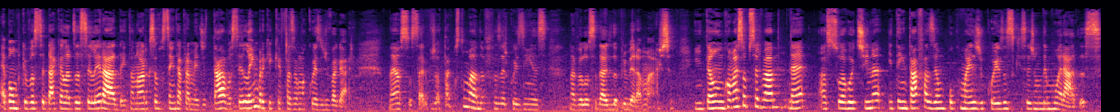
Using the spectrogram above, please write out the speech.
É bom porque você dá aquela desacelerada. Então, na hora que você sentar para meditar, você lembra que quer fazer uma coisa devagar né? O seu cérebro já está acostumado a fazer coisinhas na velocidade da primeira marcha. Então, comece a observar, né, a sua rotina e tentar fazer um pouco mais de coisas que sejam demoradas.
